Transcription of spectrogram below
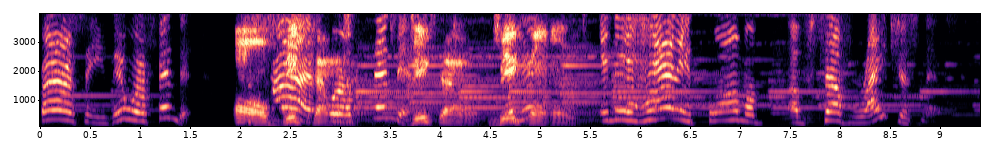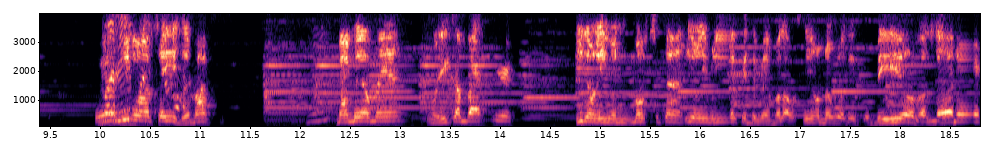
Pharisees, they were offended. Oh big time big time big And time and they had a form of, of self-righteousness. well, But you know i'll was tell you my Hmm? my mailman, when he come back here, he don't even most of the time he don't even look at the envelopes. He don't know whether it's a bill, a letter,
